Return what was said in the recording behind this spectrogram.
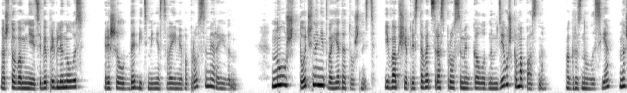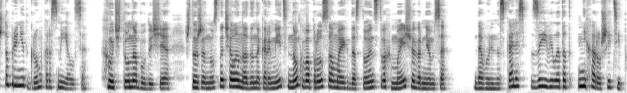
А что во мне тебе приглянулось?» Решил добить меня своими вопросами Рейвен. «Ну уж точно не твоя дотошность. И вообще приставать с расспросами к голодным девушкам опасно», – огрызнулась я, на что брюнет громко рассмеялся. Учту на будущее, что жену сначала надо накормить, но к вопросу о моих достоинствах мы еще вернемся. Довольно скалясь, заявил этот нехороший тип.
